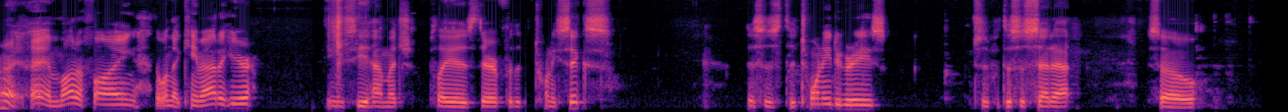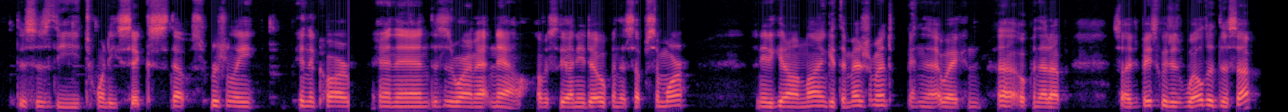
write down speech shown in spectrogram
Alright, I am modifying the one that came out of here. You can see how much play is there for the 26. This is the 20 degrees, which is what this is set at. So this is the 26 that was originally in the car. And then this is where I'm at now. Obviously I need to open this up some more. I need to get online, get the measurement, and that way I can uh, open that up. So I basically just welded this up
